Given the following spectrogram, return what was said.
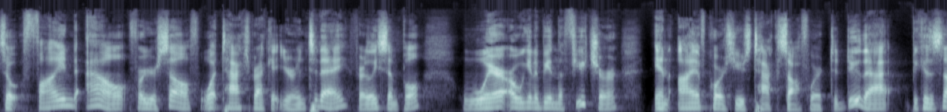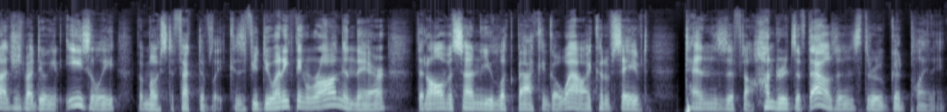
So find out for yourself what tax bracket you're in today, fairly simple. Where are we going to be in the future? And I, of course, use tax software to do that because it's not just about doing it easily, but most effectively. Because if you do anything wrong in there, then all of a sudden you look back and go, wow, I could have saved tens, if not hundreds of thousands through good planning.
